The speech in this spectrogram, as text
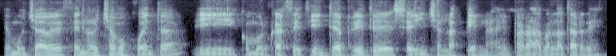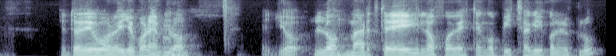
que muchas veces no echamos cuenta y como el calcetín te apriete, se hinchan las piernas ¿eh? para, la tarde. Yo te digo, yo por ejemplo, yo los martes y los jueves tengo pista aquí con el club,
